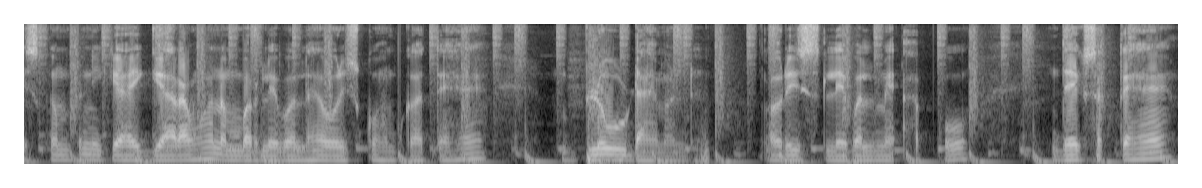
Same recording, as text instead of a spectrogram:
इस कंपनी का ग्यारहवा नंबर लेवल है और इसको हम कहते हैं ब्लू डायमंड और इस लेवल में आपको देख सकते हैं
